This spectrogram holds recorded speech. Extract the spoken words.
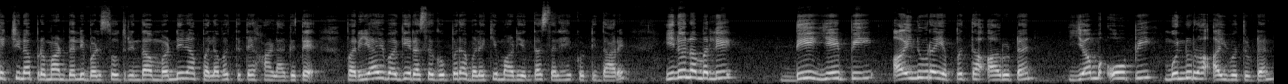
ಹೆಚ್ಚಿನ ಪ್ರಮಾಣದಲ್ಲಿ ಬಳಸೋದ್ರಿಂದ ಮಣ್ಣಿನ ಫಲವತ್ತತೆ ಹಾಳಾಗುತ್ತೆ. ಪರ್ಯಾಯವಾಗಿ ರಸಗೊಬ್ಬರ ಬಳಕೆ ಮಾಡಿ ಅಂತ ಸಲಹೆ ಕೊಟ್ಟಿದ್ದಾರೆ. ಇನ್ನು ನಮ್ಮಲ್ಲಿ ಡಿಎಪಿ ಐನೂರ ಎಪ್ಪತ್ತ ಆರು ಟನ್ ಎಂಒಪಿ ಮುನ್ನೂರ ಐವತ್ತು ಟನ್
